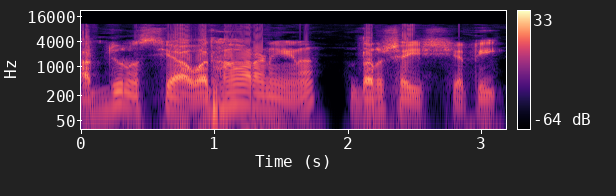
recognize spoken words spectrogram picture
అర్జునస్య అవధారణేన దర్శయిష్యతి.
